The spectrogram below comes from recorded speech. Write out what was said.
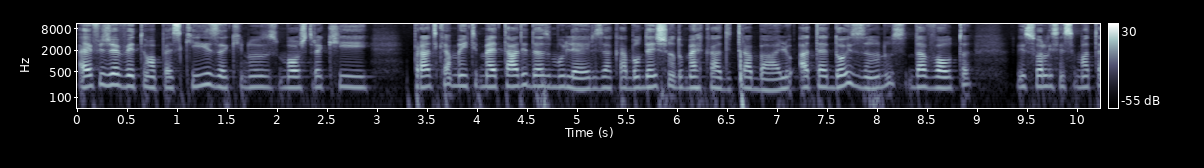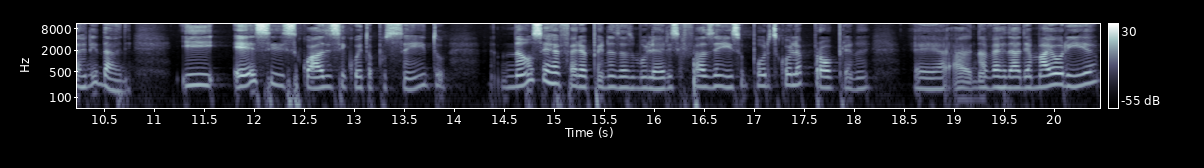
A FGV tem uma pesquisa que nos mostra que praticamente metade das mulheres acabam deixando o mercado de trabalho até dois anos da volta de sua licença maternidade. E esses quase 50% não se refere apenas às mulheres que fazem isso por escolha própria, né? É, a, na verdade, a maioria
